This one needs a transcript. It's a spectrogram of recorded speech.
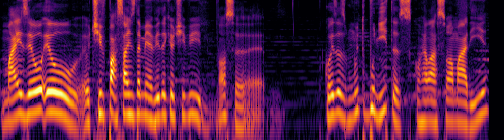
Mas eu, eu, eu tive passagens da minha vida que eu tive, nossa, é, coisas muito bonitas com relação a Maria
